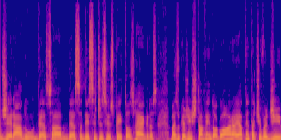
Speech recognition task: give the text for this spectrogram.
gerado dessa, dessa, desse desrespeito às regras, mas o que a gente está vendo agora é a tentativa de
